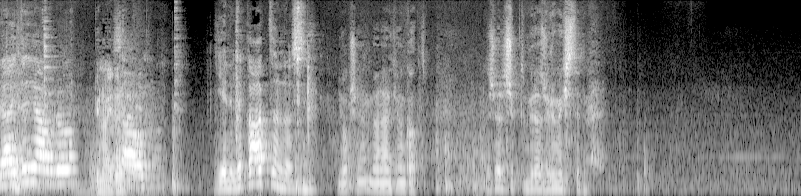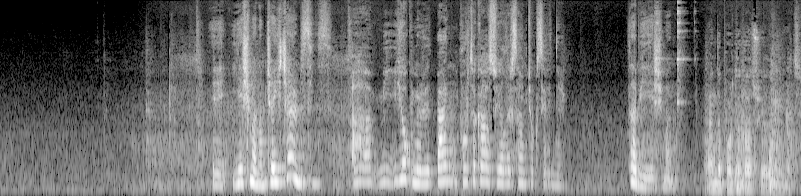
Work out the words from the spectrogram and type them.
Günaydın yavrum. Günaydın. Sağ olun. Yeni mi kalktınız? Yok canım, ben erken kalktım. Dışarı çıktım, biraz yürümek istedim. Ee, Yeşim Hanım çay içer misiniz? Aa, yok Mürvet, ben portakal suyu alırsam çok sevinirim. Tabii Yeşim Hanım. Ben de portakal suyu alayım Mehmet.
